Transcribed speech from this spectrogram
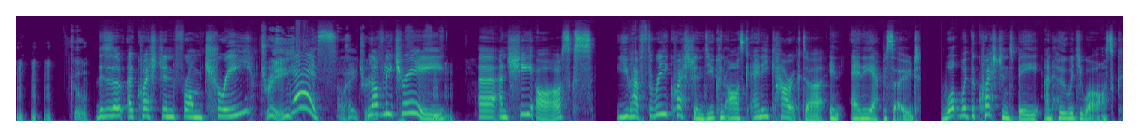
cool. This is a, a question from Tree. Tree? Yes. Oh, hey, Tree. Lovely tree. Uh, and she asks You have three questions you can ask any character in any episode. What would the questions be and who would you ask?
